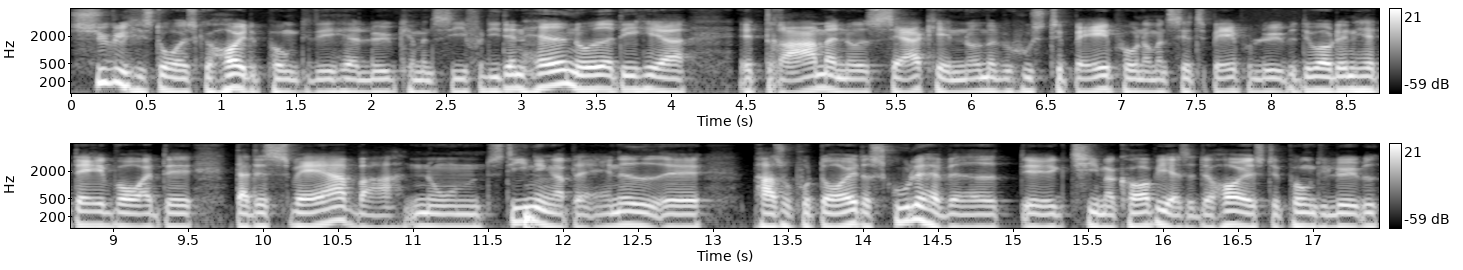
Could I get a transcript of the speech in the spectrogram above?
cykelhistoriske højdepunkt i det her løb, kan man sige. Fordi den havde noget af det her et drama, noget særkende, noget man vil huske tilbage på, når man ser tilbage på løbet. Det var jo den her dag, hvor at, øh, der desværre var nogle stigninger, blandt andet øh, Paso Podøje, der skulle have været øh, Chima Coppi, altså det højeste punkt i løbet,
